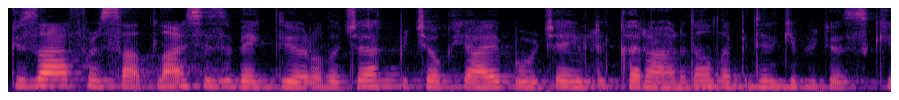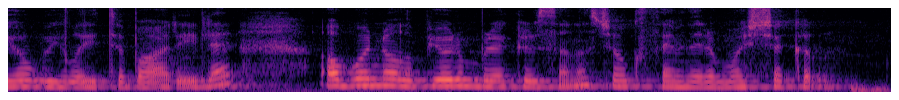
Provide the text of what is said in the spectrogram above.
güzel fırsatlar sizi bekliyor olacak. Birçok yay burcu evlilik kararı da alabilir gibi gözüküyor bu yıl itibariyle. Abone olup yorum bırakırsanız çok sevinirim. Hoşçakalın.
